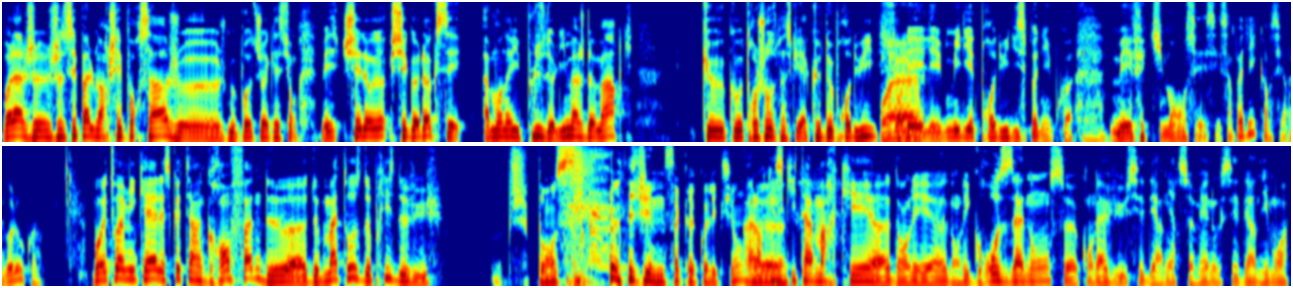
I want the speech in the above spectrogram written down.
voilà, je je sais pas le marché pour ça. Je, je me pose toujours la question. Mais chez chez Godox, c'est à mon avis plus de l'image de marque que qu'autre chose parce qu'il y a que deux produits Ouais. sur les, les milliers de produits disponibles quoi. Mais effectivement, c'est c'est sympathique, hein, c'est rigolo quoi. Bon, et toi, Michael, est-ce que tu es un grand fan de, euh, de matos de prise de vue? Je pense. J'ai une sacrée collection. Alors, Euh, qu'est-ce qui t'a marqué euh, dans, les, euh, dans les grosses annonces qu'on a vues ces dernières semaines ou ces derniers mois?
